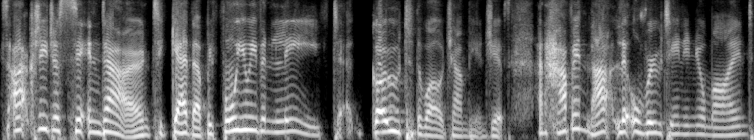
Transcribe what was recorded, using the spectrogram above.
it's actually just sitting down together before you even leave to go to the world championships and having that little routine in your mind.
